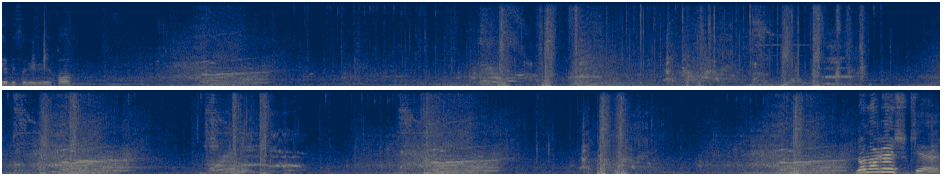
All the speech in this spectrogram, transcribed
Zjemy sobie mięcho. No nareszcie!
